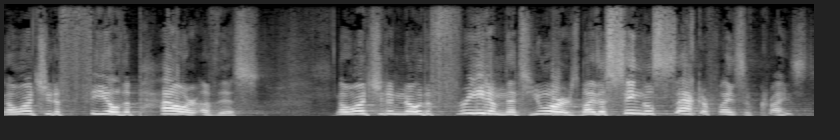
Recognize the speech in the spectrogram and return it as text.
I want you to feel the power of this. I want you to know the freedom that's yours by the single sacrifice of Christ.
